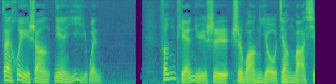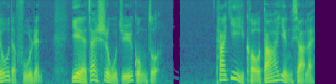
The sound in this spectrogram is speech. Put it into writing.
在会上念译文。丰田女士是网友江马修的夫人，也在事务局工作。她一口答应下来。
